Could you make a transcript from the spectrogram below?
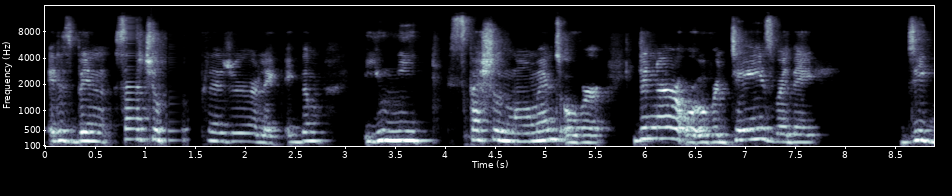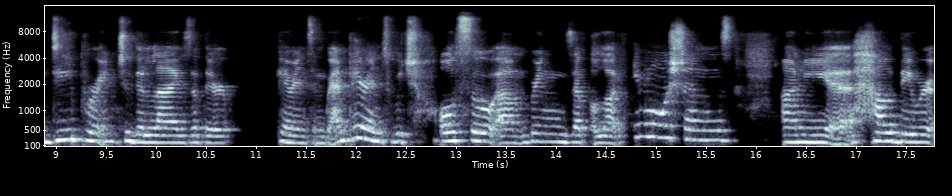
it has been such a pleasure, like them unique, special moment over dinner or over days where they dig deeper into the lives of their parents and grandparents, which also um, brings up a lot of emotions on uh, how they were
